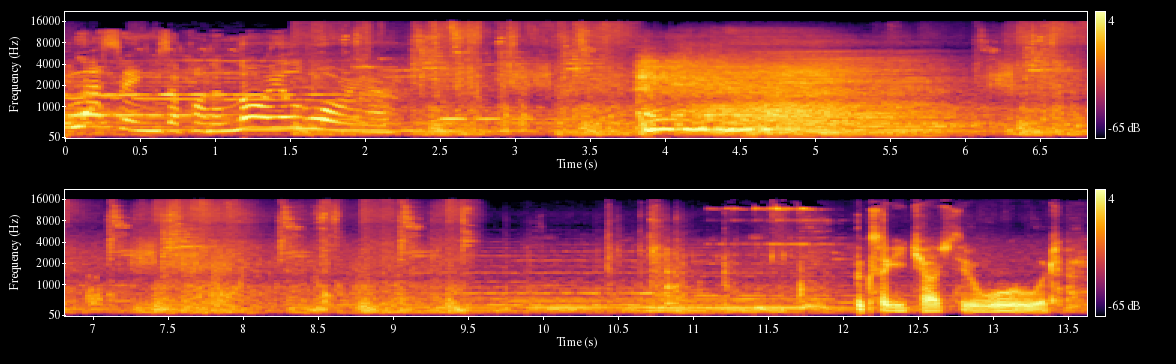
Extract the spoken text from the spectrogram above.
Blessings upon a loyal warrior. Looks like he charged through the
